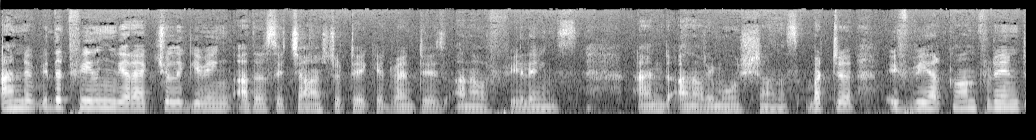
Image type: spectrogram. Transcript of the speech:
And with that feeling, we are actually giving others a chance to take advantage on our feelings and on our emotions. But uh, if we are confident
